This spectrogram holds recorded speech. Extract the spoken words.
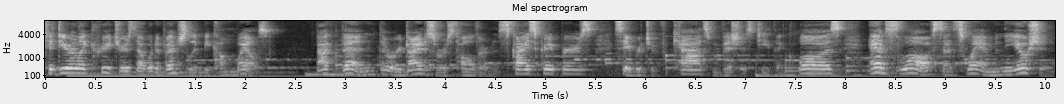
to deer-like creatures that would eventually become whales. Back then, there were dinosaurs taller than skyscrapers, saber-toothed cats with vicious teeth and claws, and sloths that swam in the ocean.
